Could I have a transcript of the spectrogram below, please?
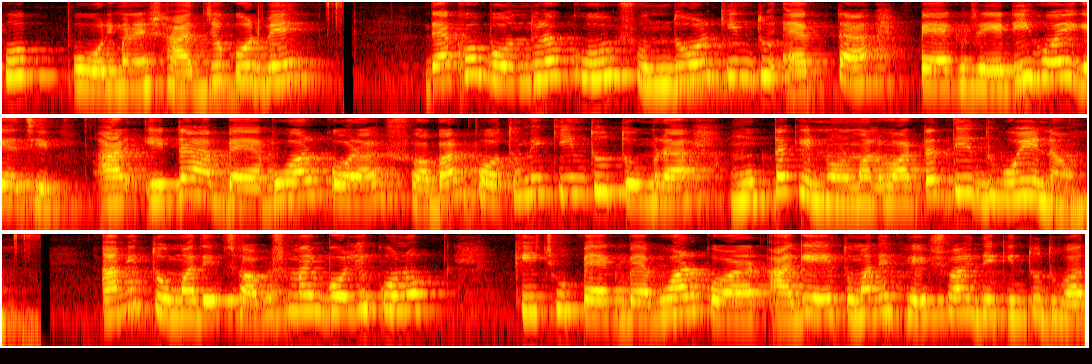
খুব পরিমাণে সাহায্য করবে। দেখো বন্ধুরা, খুব সুন্দর কিন্তু একটা প্যাক রেডি হয়ে গেছে। আর এটা ব্যবহার করার সবার প্রথমে কিন্তু তোমরা মুখটাকে নর্মাল ওয়াটার দিয়ে ধুয়ে নাও। আমি তোমাদের সবসময় বলি, কোনো কিছু প্যাক ব্যবহার করার আগে তোমাদের ফেস ওয়াশ দিয়ে কিন্তু ধোয়ার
